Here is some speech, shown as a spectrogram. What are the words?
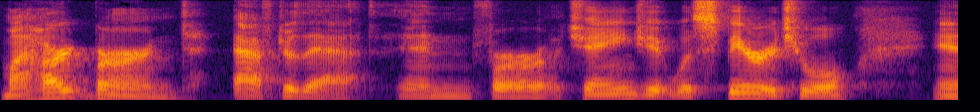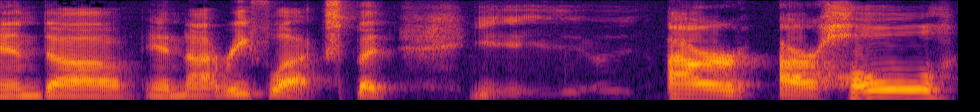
my heart burned after that. And for a change, it was spiritual and uh, and not reflux. But our our whole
